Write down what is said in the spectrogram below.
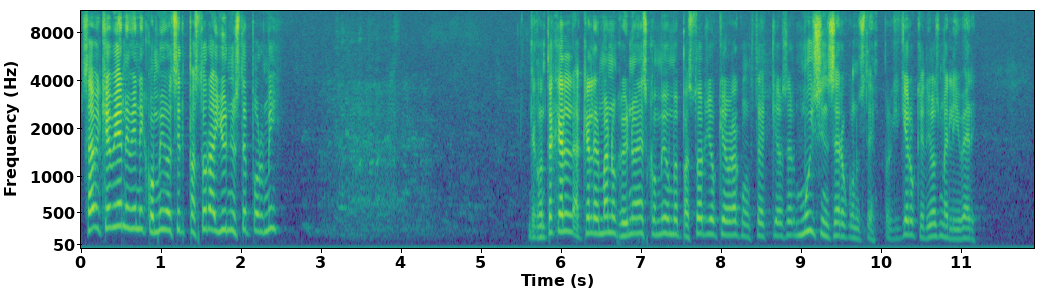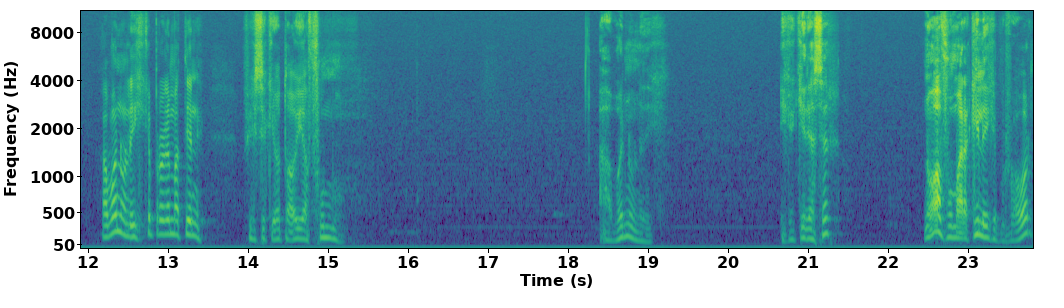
¿Sabe qué viene? Viene conmigo a decir, pastor, ayune usted por mí. Le conté a aquel, aquel hermano que vino una vez conmigo, me pastor, yo quiero hablar con usted, quiero ser muy sincero con usted, porque quiero que Dios me libere. Ah, bueno, le dije, ¿qué problema tiene? Fíjese que yo todavía fumo. Ah, bueno, le dije. ¿Y qué quiere hacer? No va a fumar aquí, le dije, por favor.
